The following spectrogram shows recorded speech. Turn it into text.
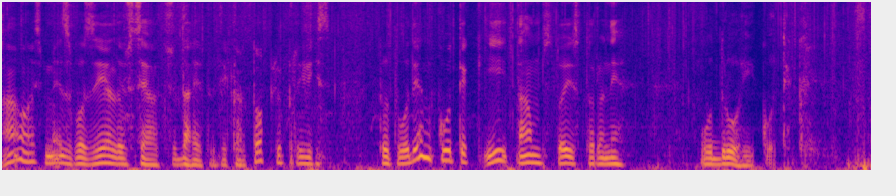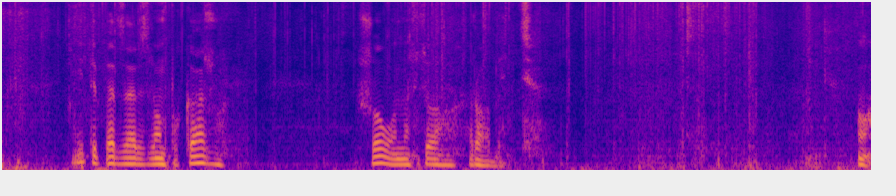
А ось ми звозили все от сюди. Я тут і картоплю привіз. Тут в один кутик і там з тої сторони у другий кутик. І тепер зараз вам покажу, що воно з цього робиться. О.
